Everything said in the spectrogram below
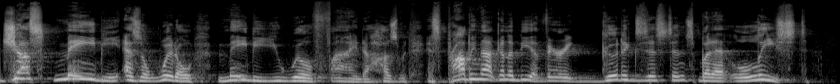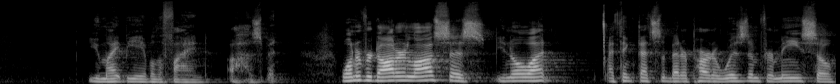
just maybe, as a widow, maybe you will find a husband. It's probably not going to be a very good existence, but at least you might be able to find a husband. One of her daughter in laws says, You know what? I think that's the better part of wisdom for me. So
